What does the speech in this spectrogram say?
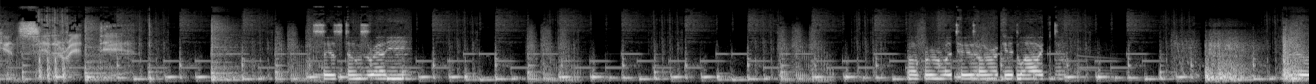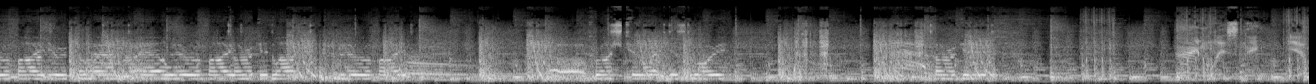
Consider it dead. Systems ready. Affirmative, target locked. Verified, your command, file, verified, target locked, verified. Crush, kill, and destroy. Targeted. I'm listening. Yep.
